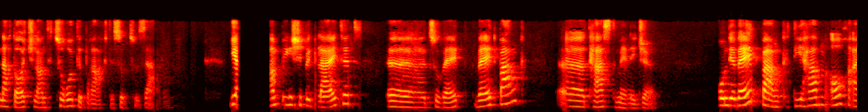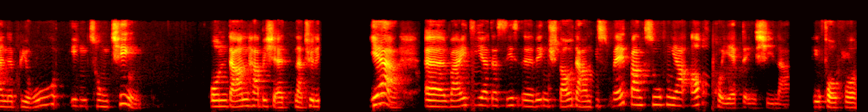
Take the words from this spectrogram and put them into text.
nach Deutschland zurückgebracht sozusagen. Bin ich begleitet äh, zur Welt, Weltbank, äh, Taskmanager. Und die Weltbank, die haben auch ein Büro in Chongqing. Und dann habe ich äh, natürlich ja, äh, weil die ja das ist, äh, wegen Staudamm. Die Weltbank suchen ja auch Projekte in China. Vor, vor,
